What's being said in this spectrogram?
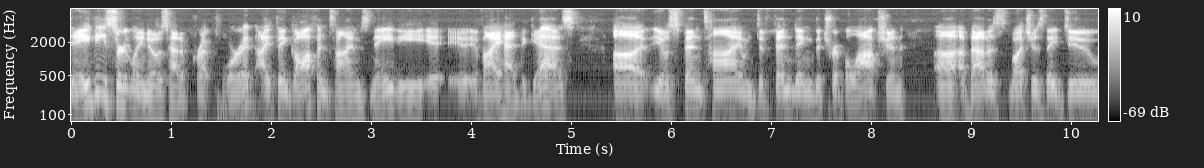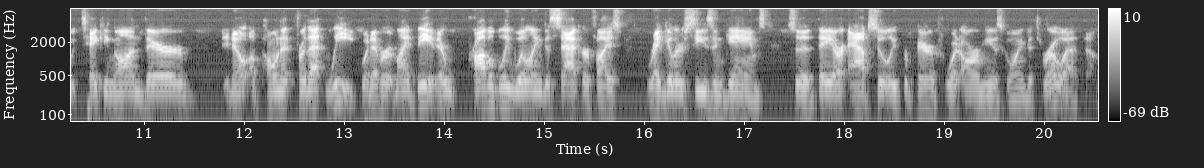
Navy certainly knows how to prep for it. I think oftentimes Navy, if I had to guess, uh, you know, spend time defending the triple option uh, about as much as they do taking on their you know opponent for that week, whatever it might be. They're probably willing to sacrifice regular season games so that they are absolutely prepared for what Army is going to throw at them.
